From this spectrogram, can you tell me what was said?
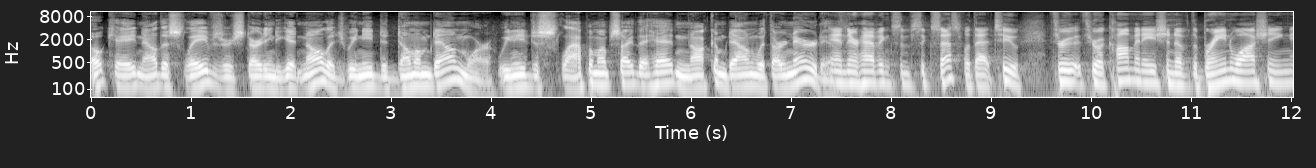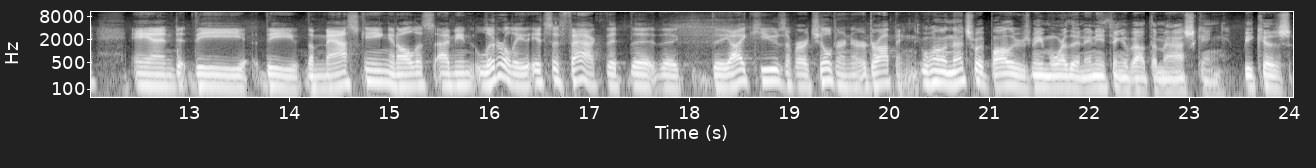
okay, now the slaves are starting to get knowledge. We need to dumb them down more. We need to slap them upside the head and knock them down with our narrative. And they're having some success with that too, through through a combination of the brainwashing and the the the masking and all this. I mean, literally, it's a fact that the the the IQs of our children are dropping. Well, and that's what bothers me more than anything about the masking. Because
